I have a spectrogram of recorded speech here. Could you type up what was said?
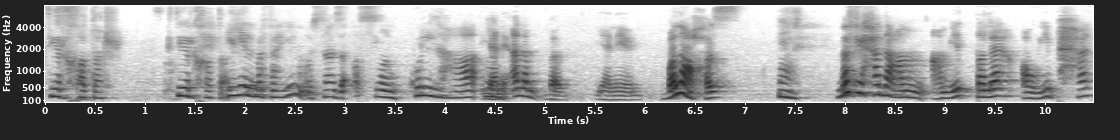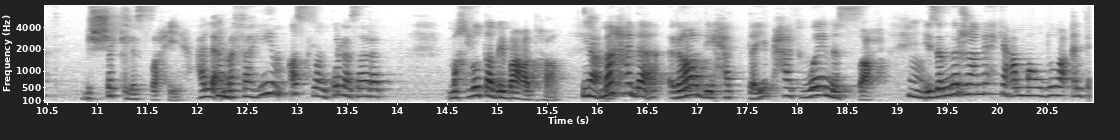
كثير. خطر كثير خطر هي المفاهيم أستاذة أصلا كلها يعني أنا. يعني بلاحظ. ما في حدا عم عم يطلع أو يبحث بالشكل الصحيح هلأ. مفاهيم أصلا كلها صارت مخلوطة ببعضها نعم ما حدا راضي حتى يبحث وين الصح. إذا بنرجع نحكي عن موضوع أنت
